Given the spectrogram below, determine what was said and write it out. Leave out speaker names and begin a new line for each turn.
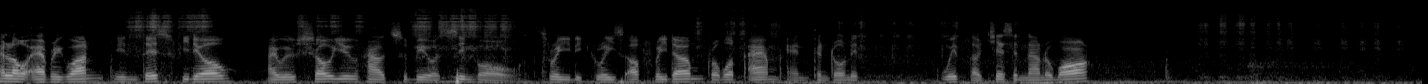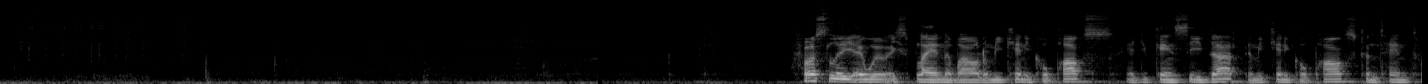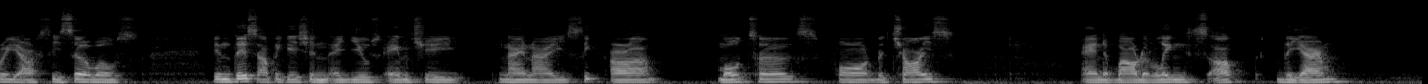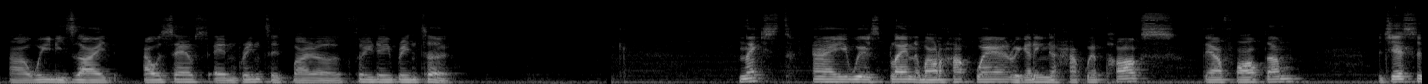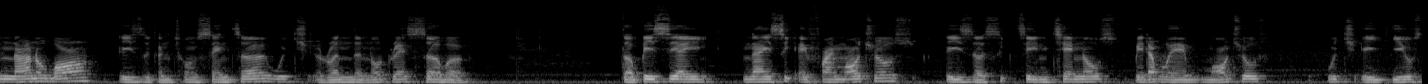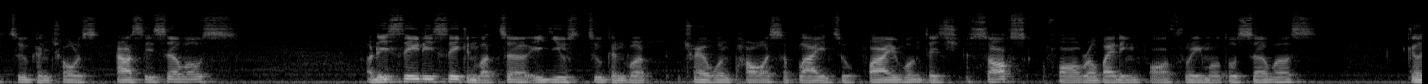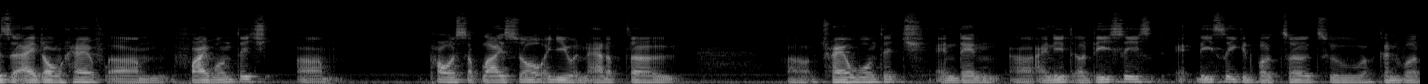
Hello everyone, in this video I will show you how to build a simple 3 degrees of freedom robot arm and control it with a Jetson nanoboard. Firstly, I will explain about the mechanical parts. As you can see that the mechanical parts contain three RC servos. In this application, I use MG996R motors for the choice and about the links of the arm. Uh, we designed ourselves and printed by a 3D printer. Next, I will explain about hardware regarding the hardware parts. There are four of them. The Jetson Nano Bar is the control center which run the Node-RED server. The PCA 9685 modules is a 16 channels PWM module which is used to control RC servos. A DC-DC converter is used to convert 12 volt power supply into 5 voltage source for providing for three motor servos because I don't have um, 5 voltage um, power supply so I use an adapter uh, 12 voltage and then uh, I need a DC DC converter to convert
